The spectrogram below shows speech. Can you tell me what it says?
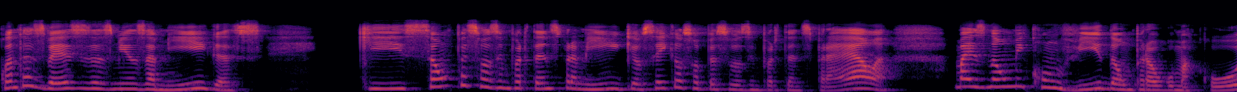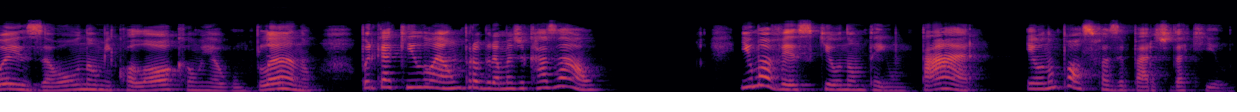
Quantas vezes as minhas amigas que são pessoas importantes para mim, que eu sei que eu sou pessoas importantes para ela, mas não me convidam para alguma coisa ou não me colocam em algum plano, porque aquilo é um programa de casal. E uma vez que eu não tenho um par, eu não posso fazer parte daquilo.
